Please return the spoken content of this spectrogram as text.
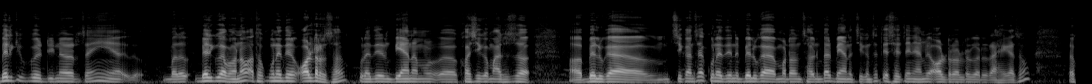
बेलुकीको डिनर चाहिँ बेलुका भनौँ अथवा कुनै दिन अल्टर छ। कुनै दिन बिहान खसीको मासु छ बेलुका चिकन छ। कुनै दिन बेलुका मटन छ भने बिहान चिकन छ। त्यसरी चाहिँ हामीले अल्टर अल्टर गरेर राखेका छौँ। र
